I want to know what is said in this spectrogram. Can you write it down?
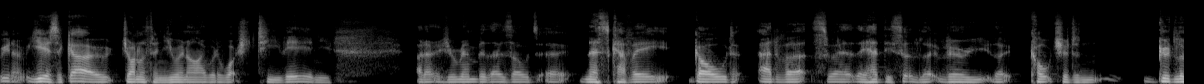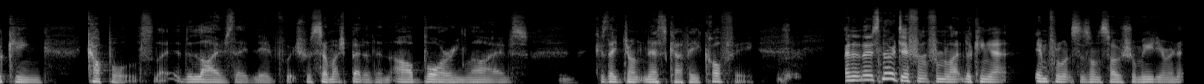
you know years ago, Jonathan, you and I would have watched TV, and you I don't know if you remember those old uh, Nescafe gold adverts where they had these sort of like very like cultured and good looking couples, like the lives they lived, which was so much better than our boring lives because mm. they drank Nescafe coffee. And it's no different from like looking at influencers on social media and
